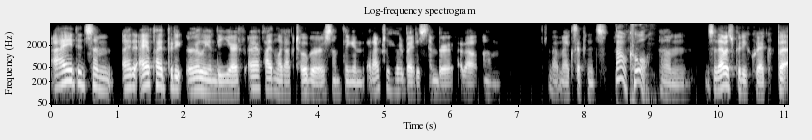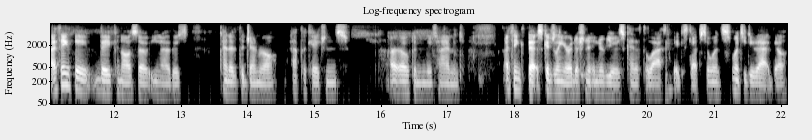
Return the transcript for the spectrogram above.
i did some I, I applied pretty early in the year i applied in like october or something and it actually heard by december about um about my acceptance Oh, cool. um so that was pretty quick but i think they they can also you know there's kind of the general applications are open anytime and i think that scheduling your audition and interview is kind of the last big step so once once you do that they'll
